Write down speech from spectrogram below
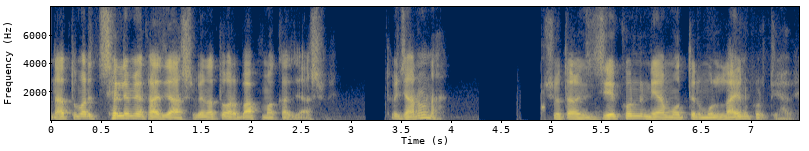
না তোমার ছেলে মেয়ে কাজে আসবে, না তোমার বাপ মা কাজে আসবে? তুমি জানো না? সুতরাং যে কোনো নিয়ামতের মূল্যায়ন করতে হবে।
